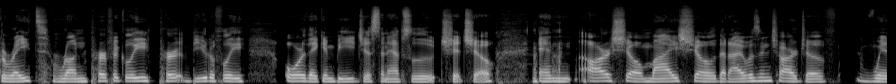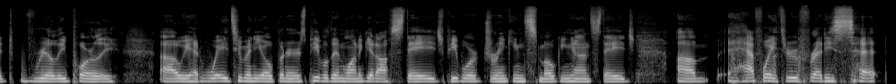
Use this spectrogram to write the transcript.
great, run perfectly, per- beautifully, or they can be just an absolute shit show. And our show, my show that I was in charge of, went really poorly. Uh, we had way too many openers. People didn't want to get off stage. People were drinking, smoking on stage. Um, halfway through Freddie's set,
